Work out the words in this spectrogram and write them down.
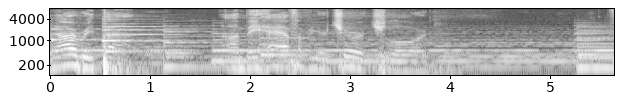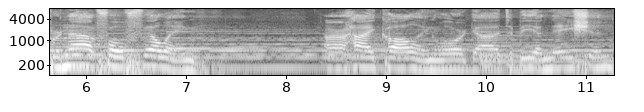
and I repent on behalf of your church, Lord, for not fulfilling our high calling, Lord God, to be a nation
